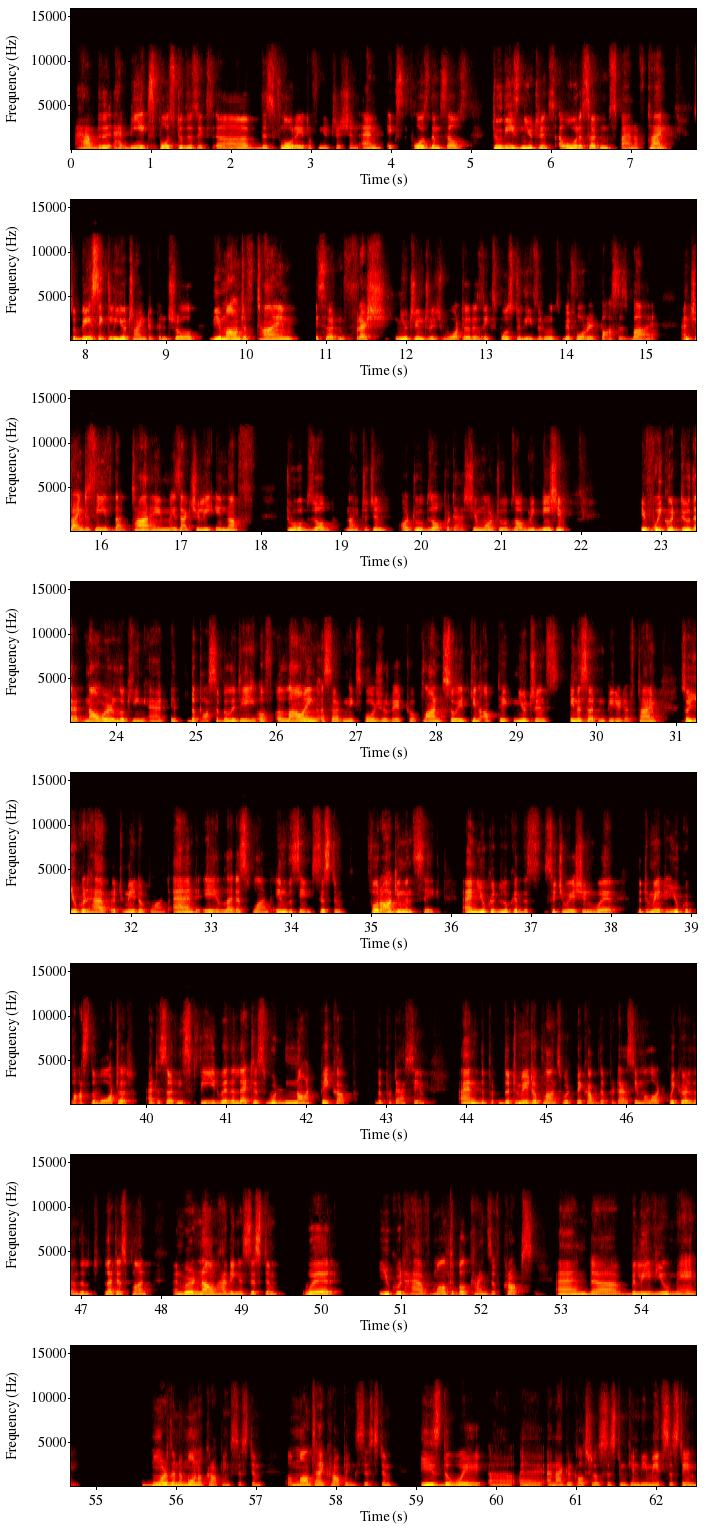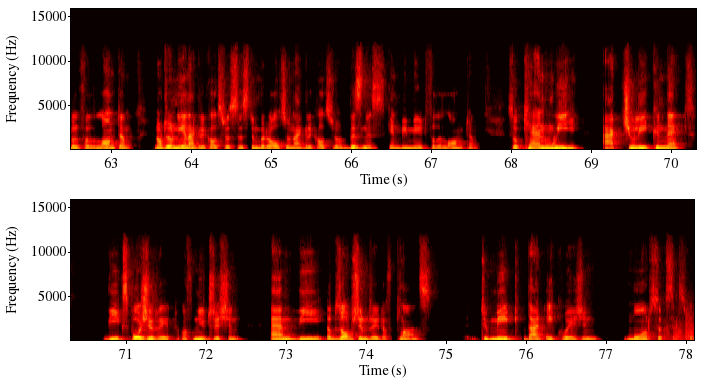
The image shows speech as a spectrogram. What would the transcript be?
have the be exposed to this uh, this flow rate of nutrition and expose themselves to these nutrients over a certain span of time. So basically you're trying to control the amount of time a certain fresh nutrient rich water is exposed to these roots before it passes by and trying to see if that time is actually enough to absorb nitrogen or to absorb potassium or to absorb magnesium. If we could do that, now we're looking at it, the possibility of allowing a certain exposure rate to a plant so it can uptake nutrients in a certain period of time. So you could have a tomato plant and a lettuce plant in the same system for argument's sake. And you could look at this situation where the tomato, you could pass the water at a certain speed where the lettuce would not pick up the potassium and the, the, tomato plants would pick up the potassium a lot quicker than the lettuce plant and we're now having a system where you could have multiple kinds of crops. And uh, believe you may more than a monocropping system a multi-cropping system is the way uh, a, an agricultural system can be made sustainable for the long term. Not only an agricultural system but also an agricultural business can be made for the long term. So can we actually connect the exposure rate of nutrition and the absorption rate of plants to make that equation more successful.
